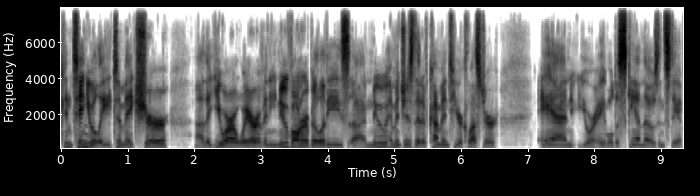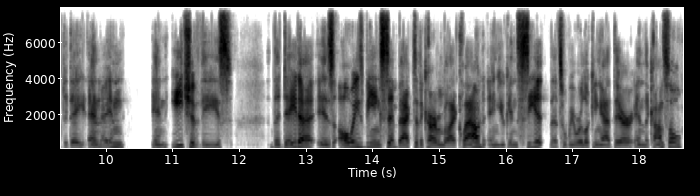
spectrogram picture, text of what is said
continually to make sure uh, that you are aware of any new vulnerabilities, uh, new images that have come into your cluster, and you're able to scan those and stay up to date. And in in each of these, the data is always being sent back to the Carbon Black Cloud, and you can see it. That's what we were looking at there in the console.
